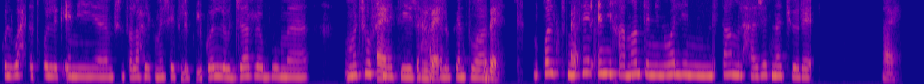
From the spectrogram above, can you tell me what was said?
كل واحدة تقول لك أني باش نصلح لك مشاكلك الكل وتجرب وما وما تشوفش إيه نتيجة حتى باهي لو كانت واضحة. باهي قلت آه، مثال أني خممت اني نولي نستعمل حاجات naturelles. إيه.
